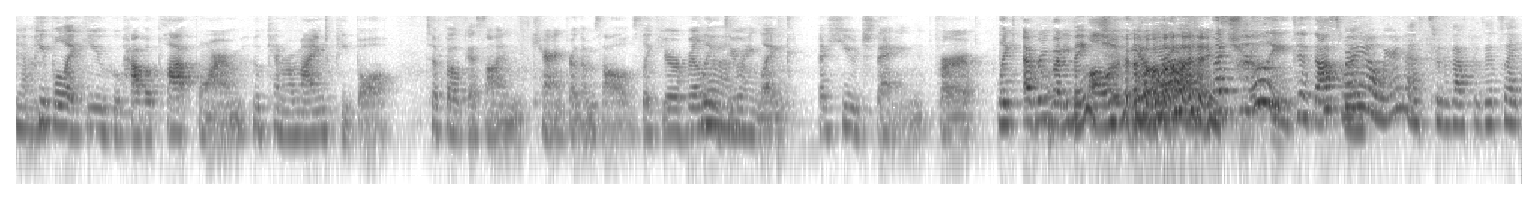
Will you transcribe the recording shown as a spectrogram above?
Yeah. people like you who have a platform who can remind people to focus on caring for themselves, like you're really Yeah. doing like a huge thing for like everybody who Thank follows you. you. Yes. But truly, because that's Just where bringing awareness to the fact that it's like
